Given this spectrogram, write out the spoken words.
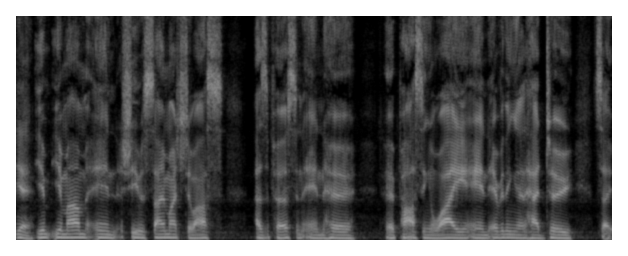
yeah. your, your mum, and she was so much to us as a person, and her her passing away, and everything that had to. So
